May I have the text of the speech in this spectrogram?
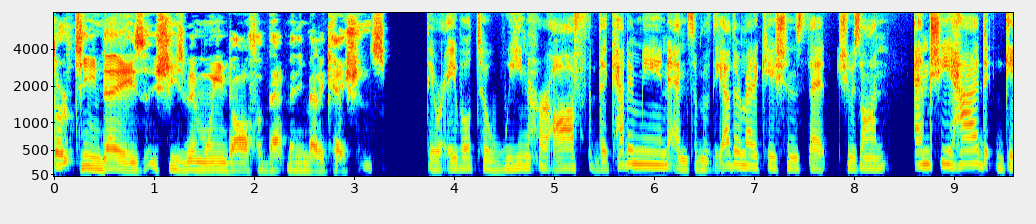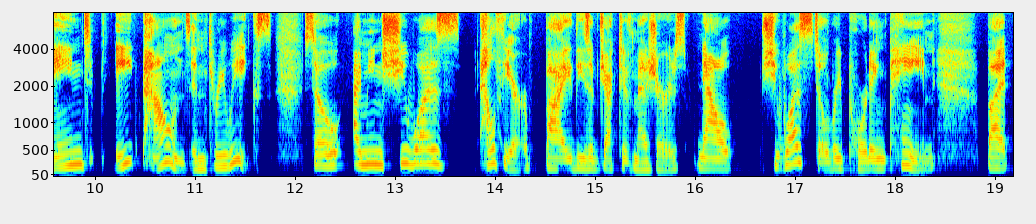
13 days, she's been weaned off of that many medications. They were able to wean her off the ketamine and some of the other medications that she was on. And she had gained eight pounds in three weeks. So, I mean, she was healthier by these objective measures. Now, she was still reporting pain, but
